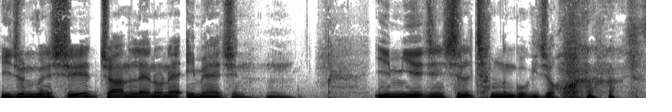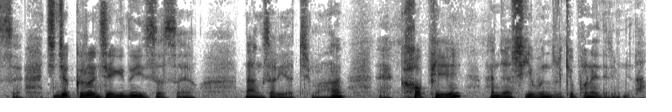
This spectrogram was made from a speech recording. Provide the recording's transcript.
이준근 씨, 존 레논의 Imagine. 음. 임예진 씨를 찾는 곡이죠. 하셨어요. 진짜 그런 얘기도 있었어요. 낭설이었지만. 네, 커피 한 잔씩 이분들께 보내드립니다.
